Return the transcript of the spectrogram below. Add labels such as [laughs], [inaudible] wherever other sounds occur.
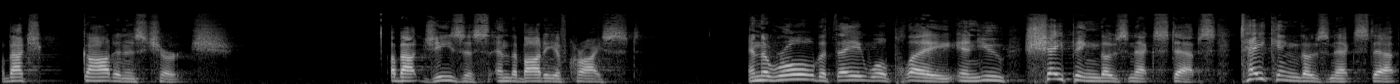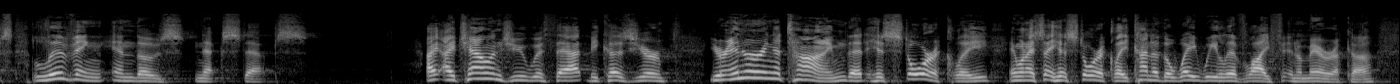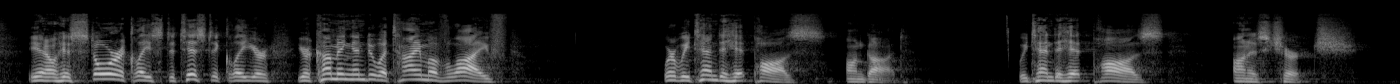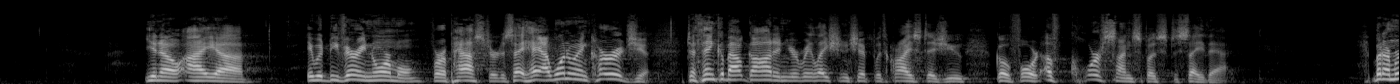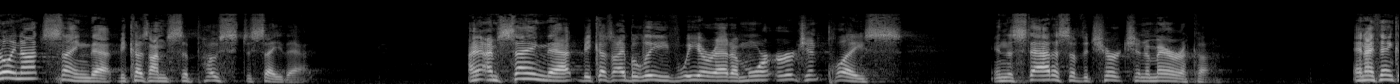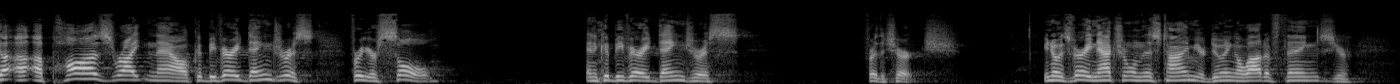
about God and His church, about Jesus and the body of Christ and the role that they will play in you shaping those next steps, taking those next steps, living in those next steps. I, I, challenge you with that because you're, you're entering a time that historically, and when I say historically, kind of the way we live life in America, you know, historically, statistically, you're, you're coming into a time of life where we tend to hit pause on God we tend to hit pause on his church. You know, I, uh, it would be very normal for a pastor to say, Hey, I want to encourage you to think about God and your relationship with Christ as you go forward. Of course, I'm supposed to say that. But I'm really not saying that because I'm supposed to say that. I'm saying that because I believe we are at a more urgent place in the status of the church in America. And I think a, a, pause right now could be very dangerous for your soul, and it could be very dangerous for the church. You know, it's very natural in this time. You're doing a lot of things. You're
